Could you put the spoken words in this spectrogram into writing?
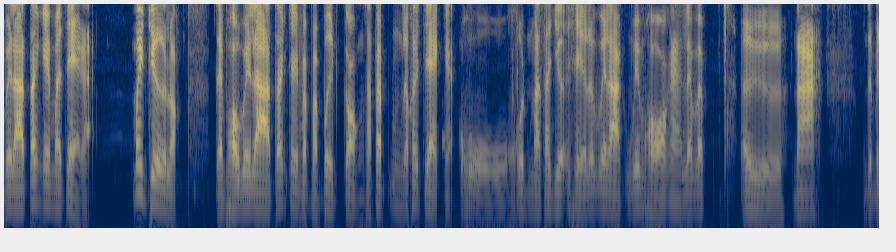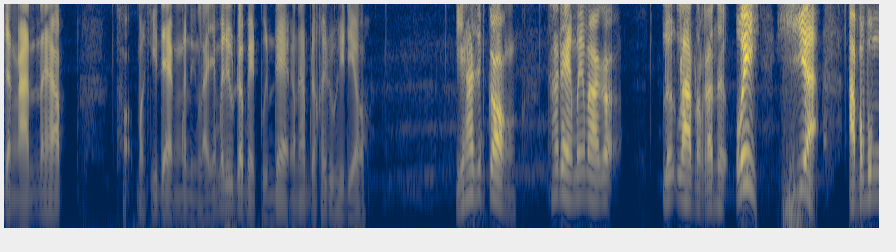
เวลาตั้งใจมาแจกอะไม่เจอหรอก แต่พอเวลาตั้งใจแบบมาเปิดกล่องสักแป๊บนึงแล้วค่อยแจกเนี่ย โอ้โห คนมาซะเยอะเชยแล้วเวลากูไม่พอไง แล้วแบบ เออ นะ มันจะเป็นอย่างนั้นนะครับ เมื่อกี้แดงมาหนึ่งแล้ว ยังไม่ได้ดูดาเมจปืนแดงนะครับ เดี๋ยวค่อยดูทีเดียว อีกห้าสิบกล่อง ถ้าแดงไม่มาก็เลิกลาต่อกันเถอะเฮ้ยเฮียอัประมง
